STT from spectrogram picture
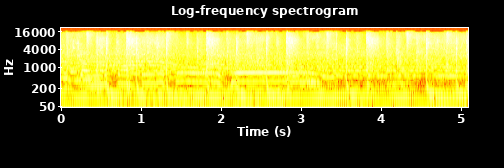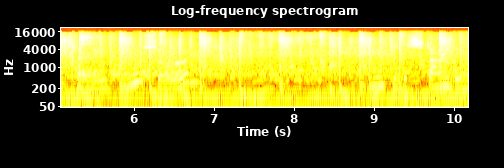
We're starting to come through the floor. Yay! Okay, user need to be standing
